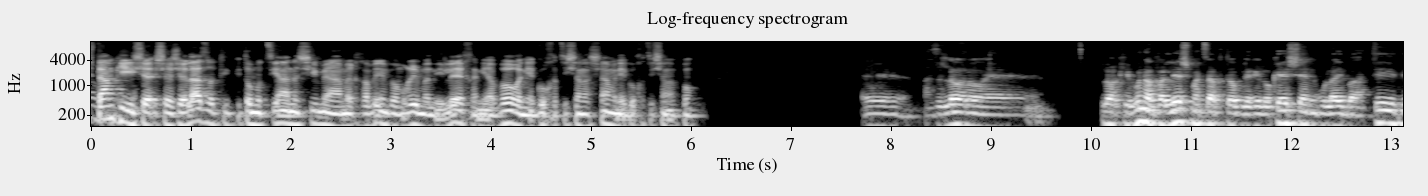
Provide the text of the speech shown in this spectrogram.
סתם כי שהשאלה הזאת פתאום מוציאה אנשים מהמרחבים ואומרים אני אלך, אני אעבור, אני אגור חצי שנה שם, אני אגור חצי שנה פה. אה, אז לא, לא, לא הכיוון, אבל יש מצב טוב לרילוקיישן, אולי בעתיד,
